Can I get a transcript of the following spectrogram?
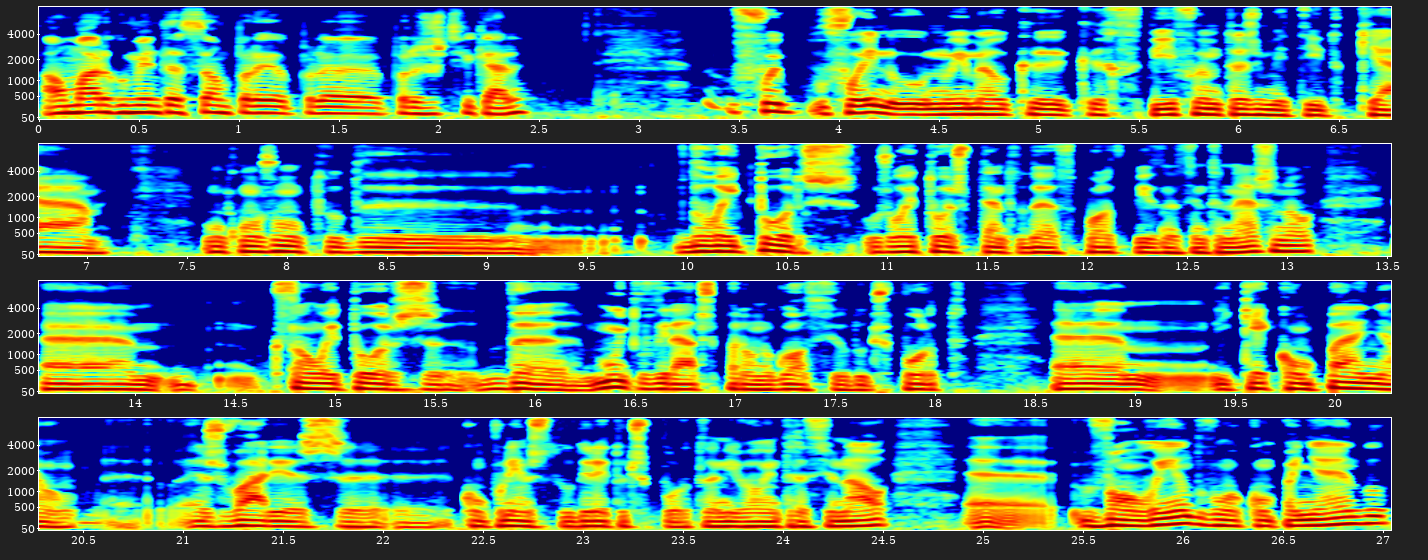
há uma argumentação para, para, para justificar? Foi, foi no, no e-mail que, que recebi, foi-me transmitido que há um conjunto de, de leitores, os leitores, portanto, da Sport Business International, uh, que são leitores de, muito virados para o negócio do desporto uh, e que acompanham uh, as várias eh, componentes do direito do desporto a nível internacional, vão lendo, vão acompanhando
